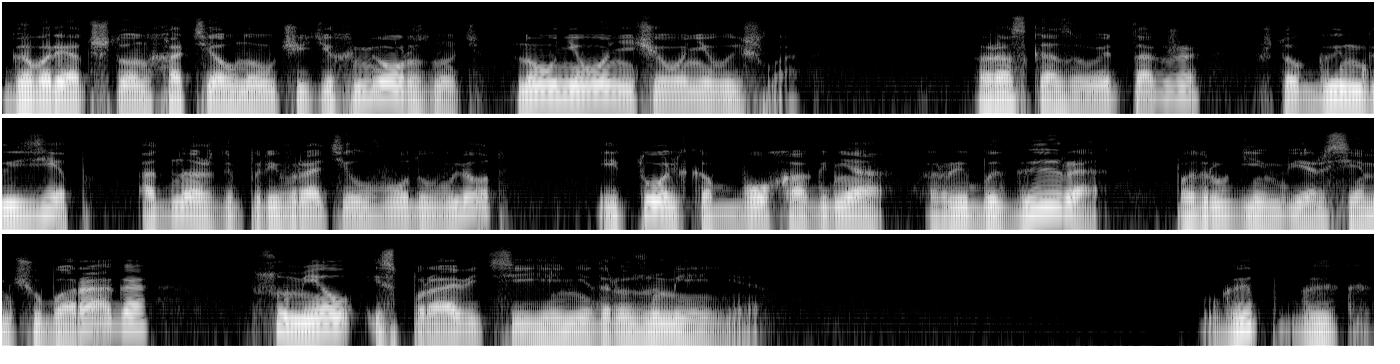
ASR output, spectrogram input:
Говорят, что он хотел научить их мерзнуть, но у него ничего не вышло. Рассказывают также, что Гынгызеп однажды превратил воду в лед, и только бог огня рыбы Гыра, по другим версиям Чубарага, сумел исправить сие недоразумение. Гып-гык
